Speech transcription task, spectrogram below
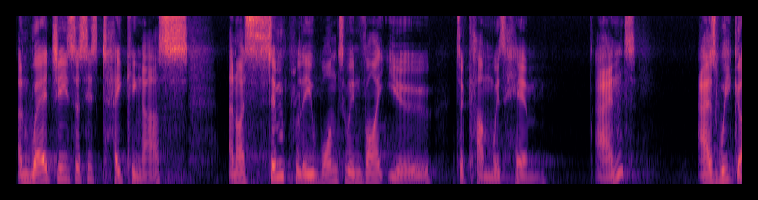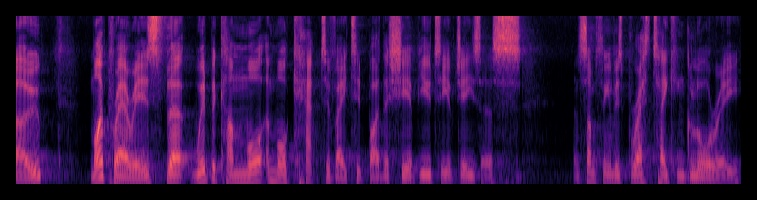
and where Jesus is taking us. And I simply want to invite you to come with him. And as we go, my prayer is that we'd become more and more captivated by the sheer beauty of Jesus and something of his breathtaking glory.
